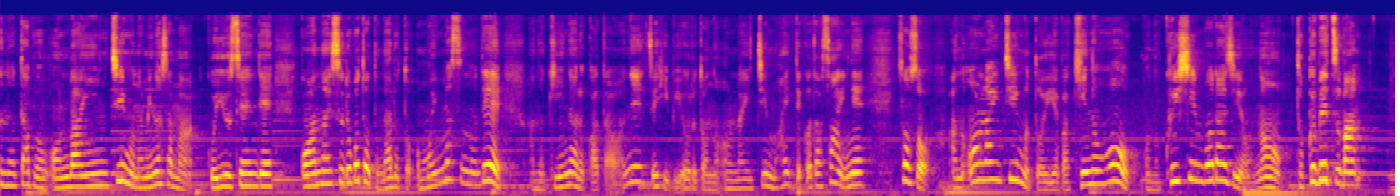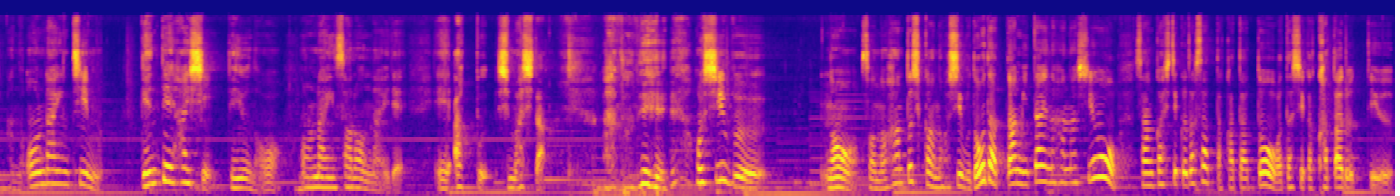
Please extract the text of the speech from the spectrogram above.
あの多分オンラインチームの皆様ご優先でご案内することとなると思いますのであの気になる方はね是非ビオルトのオンラインチーム入ってくださいねそうそうあのオンラインチームといえば昨日この「食いしん坊ラジオ」の特別版あのオンラインチーム限定配信っていうのをオンラインサロン内で、えー、アップしました。あのね星部のその半年間の星部どうだったみたいな話を参加してくださった方と私が語るっていう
